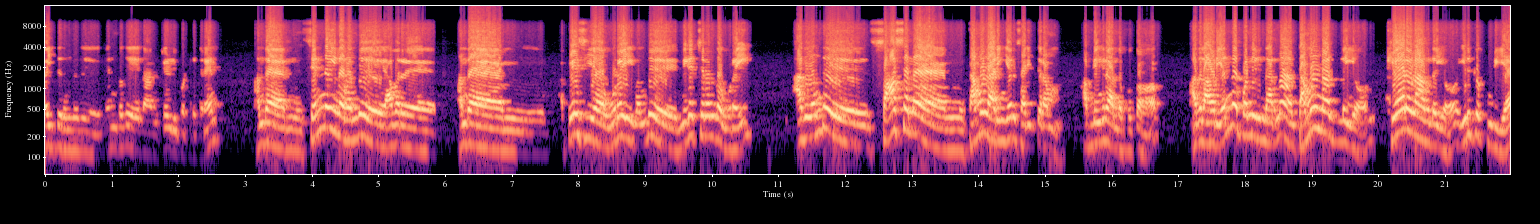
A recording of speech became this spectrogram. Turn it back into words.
வைத்திருந்தது என்பது நான் கேள்விப்பட்டிருக்கிறேன். அந்த சென்னையில வந்து அவர் அந்த பேசிய உரை வந்து மிகச்சிறந்த உரை. அது வந்து சாசன தமிழ் அறிஞர் சரித்திரம் அப்படிங்கிற அந்த புத்தகம். அதுல அவர் என்ன பண்ணியிருந்தாருன்னா தமிழ்நாட்டிலையும் கேரளாவிலையும் இருக்கக்கூடிய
